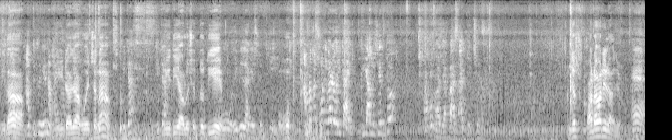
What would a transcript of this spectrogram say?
দিদা ঘিটা যা হয়েছে না ঘি দিয়ে আলু সেদ্ধ দিয়ে আমরা তো শনিবারে ওই খাই ঘি আলু সেদ্ধ ভাজা বাস আর কিচ্ছু না জাস্ট ফাটাফাটি লাগে হ্যাঁ।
